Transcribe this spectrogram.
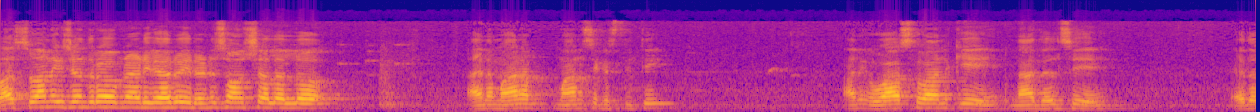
వాస్తవానికి చంద్రబాబు నాయుడు గారు ఈ రెండు సంవత్సరాలలో ఆయన మాన మానసిక స్థితి అని వాస్తవానికి నాకు తెలిసి ఏదో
